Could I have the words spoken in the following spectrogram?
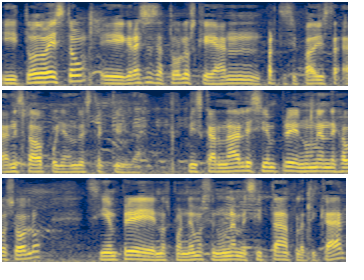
y todo esto eh, gracias a todos los que han participado y han estado apoyando esta actividad. Mis carnales siempre no me han dejado solo, siempre nos ponemos en una mesita a platicar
